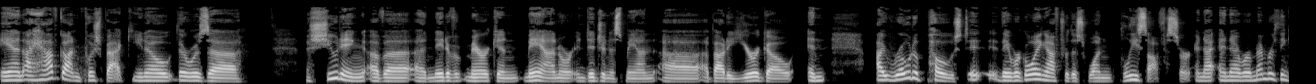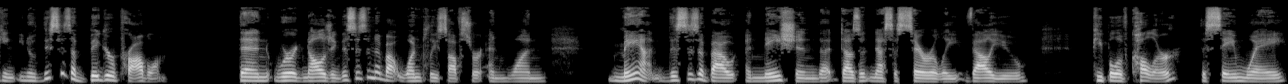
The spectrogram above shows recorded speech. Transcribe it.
And I have gotten pushback. You know, there was a, a shooting of a, a, Native American man or indigenous man uh, about a year ago, and I wrote a post. It, they were going after this one police officer, and I and I remember thinking, you know, this is a bigger problem than we're acknowledging. This isn't about one police officer and one man. This is about a nation that doesn't necessarily value people of color the same way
